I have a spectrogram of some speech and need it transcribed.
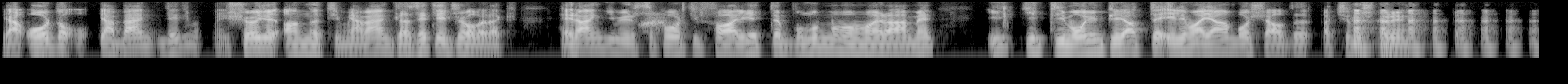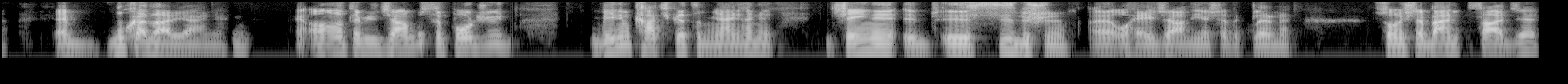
Ya orada ya ben dedim şöyle anlatayım. Ya ben gazeteci olarak herhangi bir sportif faaliyette bulunmamama rağmen ilk gittiğim olimpiyatta elim ayağım boşaldı açılış töreni. E, bu kadar yani. E, anlatabileceğim bu sporcuyu benim kaç katım yani hani şeyini e, e, siz düşünün e, o heyecanı yaşadıklarını. Sonuçta ben sadece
